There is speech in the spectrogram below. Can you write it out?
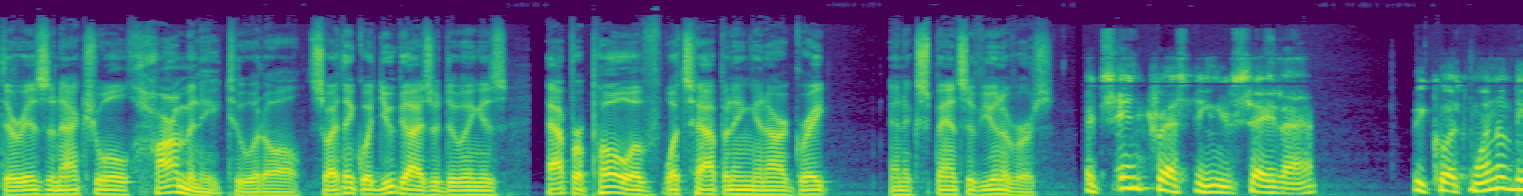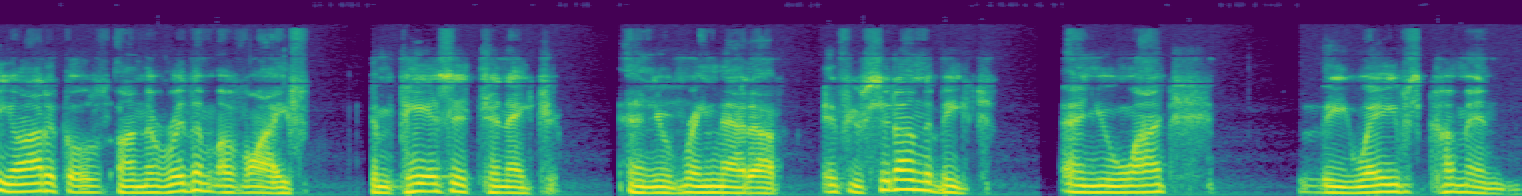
There is an actual harmony to it all. So I think what you guys are doing is apropos of what's happening in our great and expansive universe. It's interesting you say that because one of the articles on the rhythm of life compares it to nature. And you bring that up. If you sit on the beach and you watch the waves come in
